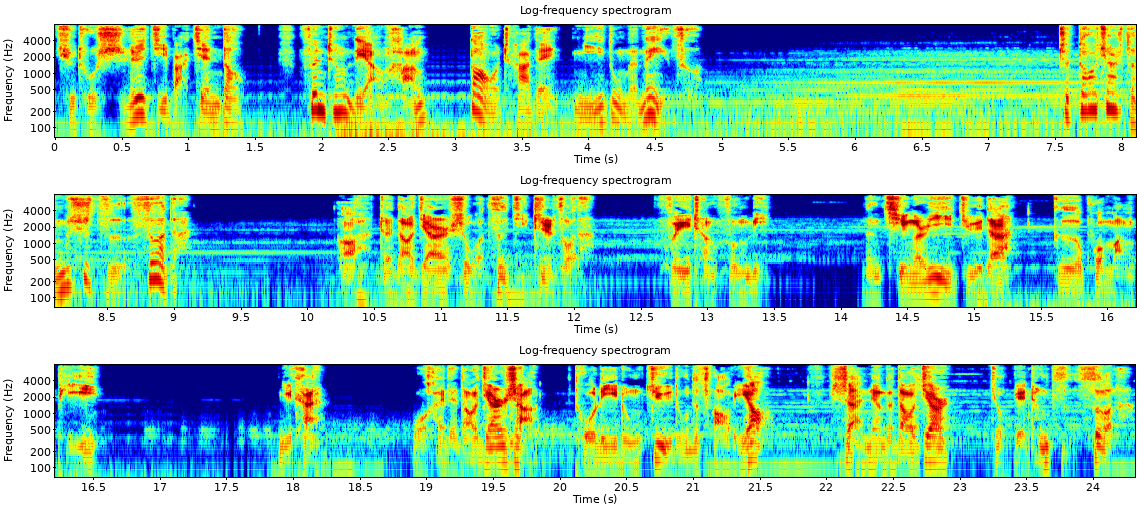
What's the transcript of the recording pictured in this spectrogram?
取出十几把尖刀，分成两行，倒插在泥洞的内侧。这刀尖怎么是紫色的？哦，这刀尖是我自己制作的，非常锋利，能轻而易举的割破蟒皮。你看，我还在刀尖上涂了一种剧毒的草药，闪亮的刀尖就变成紫色了。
